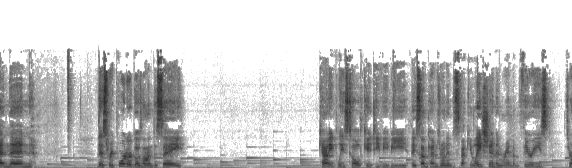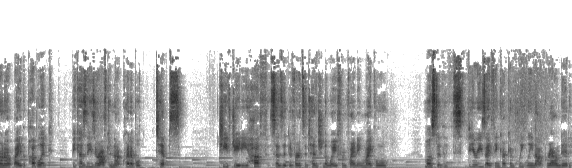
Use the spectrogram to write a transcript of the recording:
And then this reporter goes on to say County police told KTVB they sometimes run into speculation and random theories thrown out by the public because these are often not credible tips. Chief JD Huff says it diverts attention away from finding Michael. Most of the theories, I think, are completely not grounded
